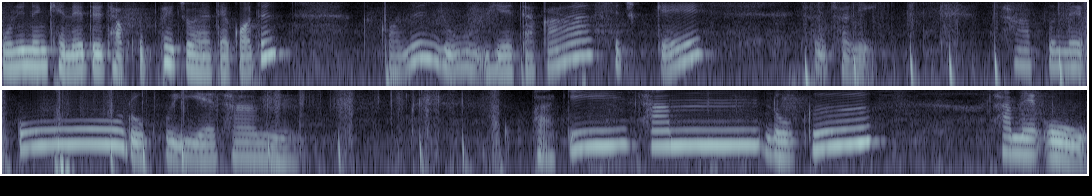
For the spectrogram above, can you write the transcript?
우리는 걔네들 다 곱해줘야 되거든. 그거는 요 위에다가 해줄게. 천천히. 4분의 5 로그 2의 3 곱하기 3 로그 3의 5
